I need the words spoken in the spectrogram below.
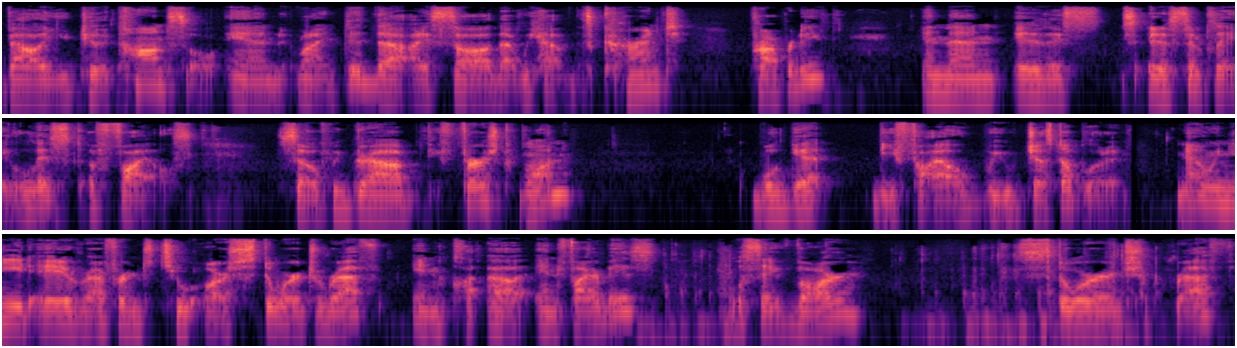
value to the console. And when I did that, I saw that we have this current property, and then it is, a, it is simply a list of files. So if we grab the first one, we'll get the file we just uploaded. Now we need a reference to our storage ref in, uh, in Firebase. We'll say var storage ref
